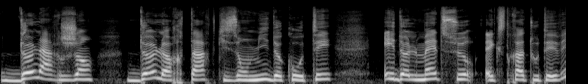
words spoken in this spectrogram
de l'argent de leur tarte qu'ils ont mis de côté et de le mettre sur Extra Tout TV.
